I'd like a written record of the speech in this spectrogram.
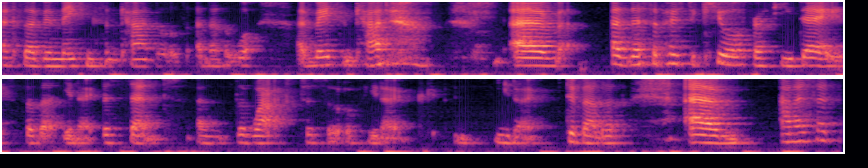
because I've been making some candles, and then the, I've made some candles, um, and they're supposed to cure for a few days for the you know the scent and the wax to sort of you know you know develop. Um, and I said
